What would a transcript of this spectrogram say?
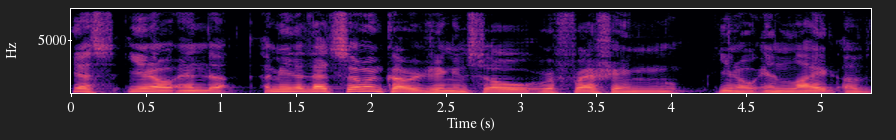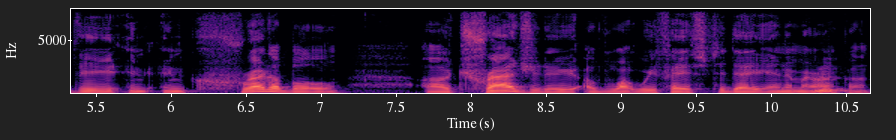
Yes, you know, and uh, I mean, that's so encouraging and so refreshing, you know, in light of the in incredible uh, tragedy of what we face today in America.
